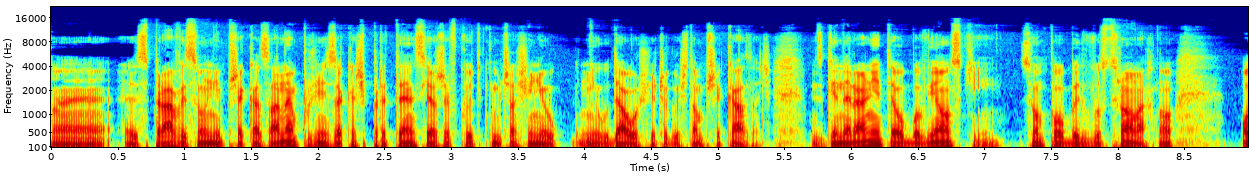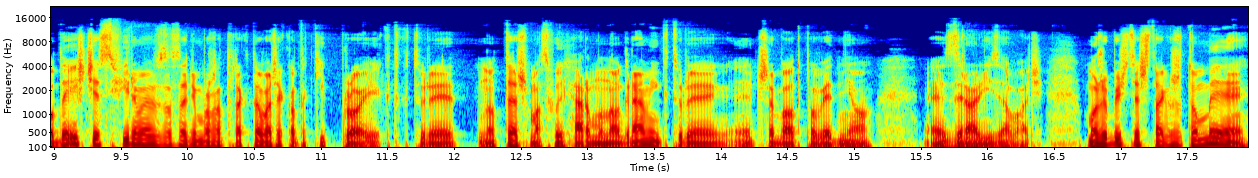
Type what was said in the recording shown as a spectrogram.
E, sprawy są nieprzekazane, a później jest jakaś pretensja, że w krótkim czasie nie, nie udało się czegoś tam przekazać. Więc generalnie te obowiązki są po obydwu stronach. No, odejście z firmy w zasadzie można traktować jako taki projekt, który no, też ma swój harmonogram i który e, trzeba odpowiednio e, zrealizować. Może być też tak, że to my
